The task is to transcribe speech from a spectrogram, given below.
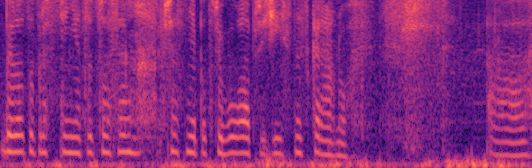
bylo to prostě něco, co jsem přesně potřebovala přečíst dneska ráno. A...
